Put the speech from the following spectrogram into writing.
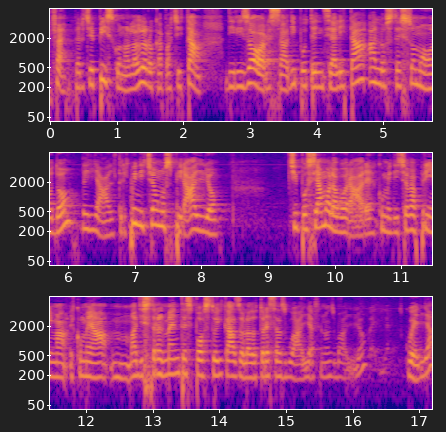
cioè percepiscono la loro capacità di risorsa, di potenzialità allo stesso modo degli altri. Quindi c'è uno spiraglio ci possiamo lavorare, come diceva prima e come ha magistralmente esposto il caso la dottoressa Sguaglia, se non sbaglio, Sgueglia,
